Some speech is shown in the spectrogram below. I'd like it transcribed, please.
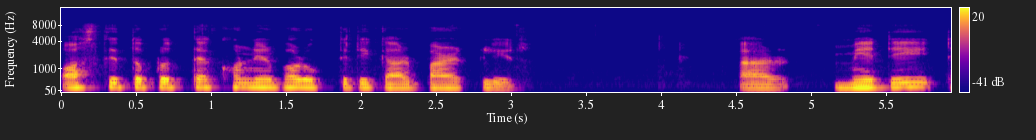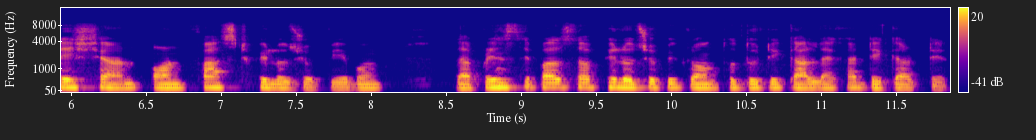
অস্তিত্ব প্রত্যাখ্যান নির্ভর উক্তিটি কার? বার্কলির। আর মেডিটেশন অন ফার্স্ট ফিলোজফি এবং দ্য প্রিন্সিপালস অফ ফিলোজফি গ্রন্থ দুটি কার লেখা? ডেকার্টের।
